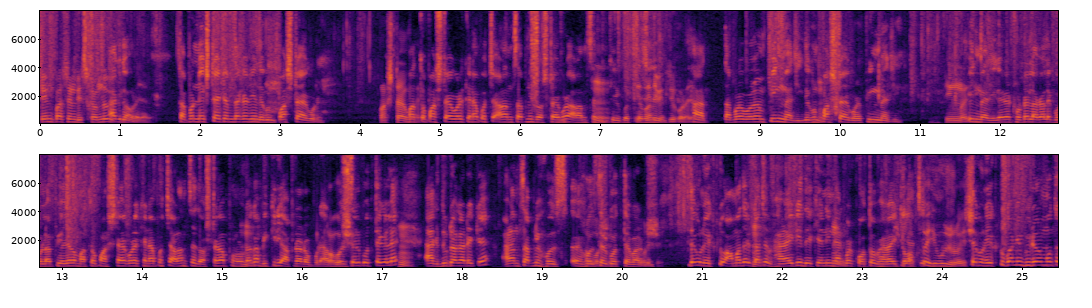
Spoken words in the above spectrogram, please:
টেন পার্সেন্ট ডিসকাউন্ট একদম। করা তারপর নেক্সট আইটেম দেখাচ্ছি দেখুন পাঁচ টাকা করে। পাঁচ টাকা মাত্র পাঁচ টাকা করে কেনা পড়ছে আরামসে আপনি দশ টাকা করে আরামসে বিক্রি করতে পারবেন। বিক্রি হ্যাঁ তারপরে বললাম পিঙ্ক ম্যাজিক দেখুন পাঁচ টাকা করে পিঙ্ক ম্যাজিক মাস পিঙ্ক ম্যাজিক এটা ঠোঁটে লাগালে গোলাপি হয়ে যাবে মাত্র পাঁচ টাকা করে কেনা পড়ছে আরামসে দশ টাকা পনেরো টাকা বিক্রি আপনার উপরে আর হোলসেল করতে গেলে এক দু টাকা রেখে আরামসে আপনি হোলসেল করতে পারবেন। দেখুন একটু আমাদের কাছে ভ্যারাইটি দেখে নিন একবার কত ভ্যারাইটি আছে। হিউজ রয়েছে। দেখুন একটুখানি ভিডিওর মতো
